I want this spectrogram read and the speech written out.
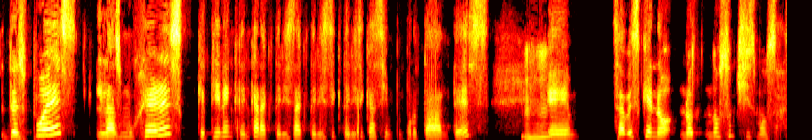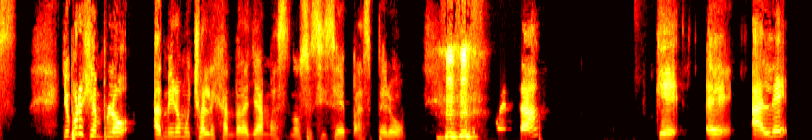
después, las mujeres que tienen características, características importantes, eh, sabes que no, no, son chismosas. Yo, por ejemplo, admiro mucho a Alejandra Llamas, no sé si sepas, pero me doy cuenta que eh, Ale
